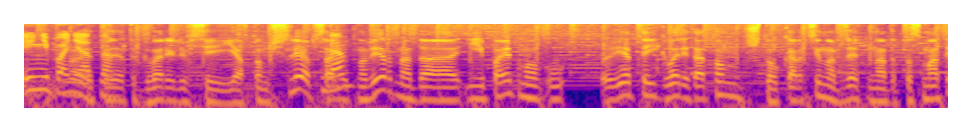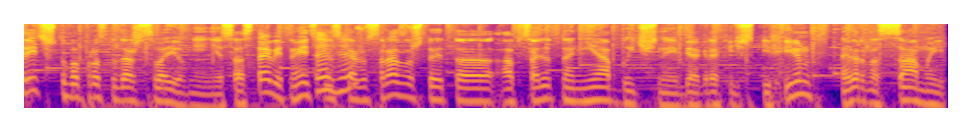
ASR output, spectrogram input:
и непонятно. Ну, это, это говорили все, я в том числе, абсолютно верно, да. И поэтому это и говорит о том, что картину обязательно надо посмотреть, чтобы просто даже свое мнение составить. Но я тебе скажу сразу, что это абсолютно необычный биографический фильм. Наверное, самый,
